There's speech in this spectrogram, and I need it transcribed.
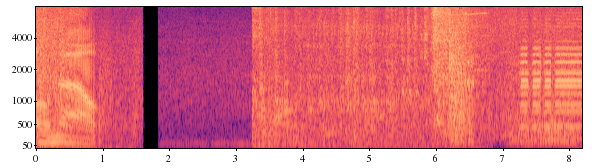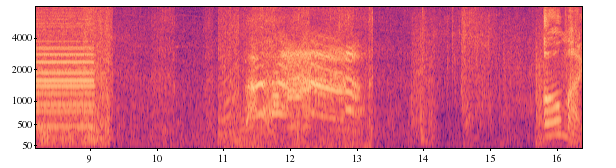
Oh no. Oh my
